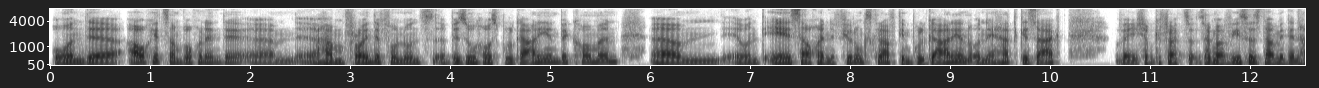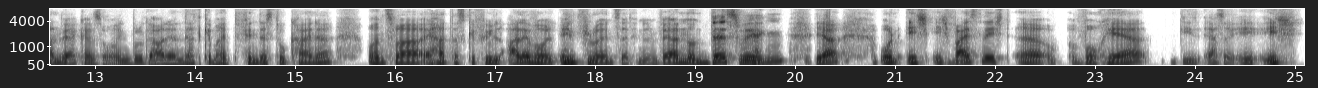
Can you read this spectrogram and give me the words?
Und äh, auch jetzt am Wochenende ähm, äh, haben Freunde von uns äh, Besuch aus Bulgarien bekommen. Ähm, und er ist auch eine Führungskraft in Bulgarien und er hat gesagt, ich habe gefragt, sag mal, wie ist es da mit den Handwerkern so in Bulgarien? Der hat gemeint, findest du keine? Und zwar, er hat das Gefühl, alle wollen Influencerinnen werden und deswegen, ja, ja und ich, ich weiß nicht, äh, woher die, also ich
